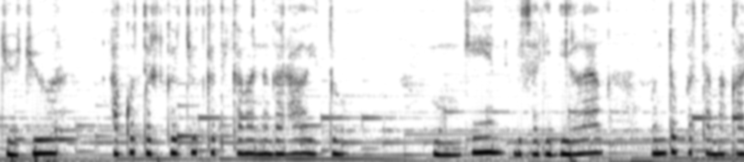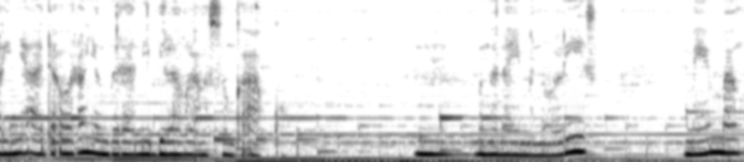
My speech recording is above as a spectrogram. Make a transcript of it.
Jujur, aku terkejut ketika mendengar hal itu. Mungkin bisa dibilang untuk pertama kalinya ada orang yang berani bilang langsung ke aku. Hmm, mengenai menulis, memang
